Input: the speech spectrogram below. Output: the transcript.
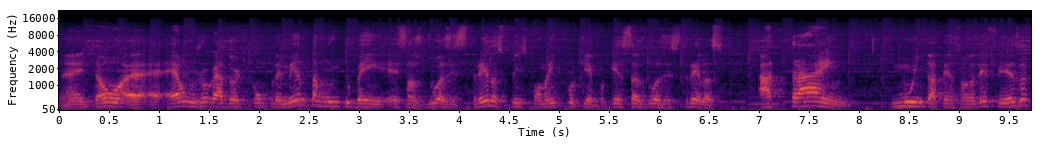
Né? Então é, é, é, um jogador que complementa muito bem essas duas estrelas, principalmente por quê? Porque essas duas estrelas atraem muito a atenção da defesa.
